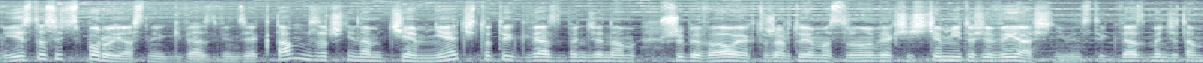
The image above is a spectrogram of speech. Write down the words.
jest dosyć sporo jasnych gwiazd, więc jak tam zacznie nam ciemnieć, to tych gwiazd będzie nam przybywało. Jak to żartują astronomowie, jak się ściemni, to się wyjaśni, więc tych gwiazd będzie tam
